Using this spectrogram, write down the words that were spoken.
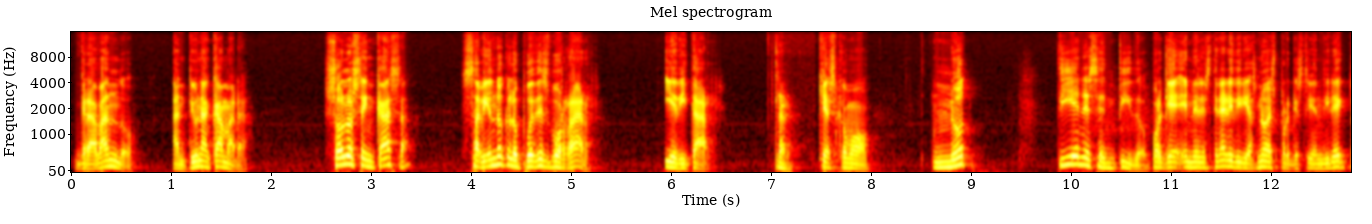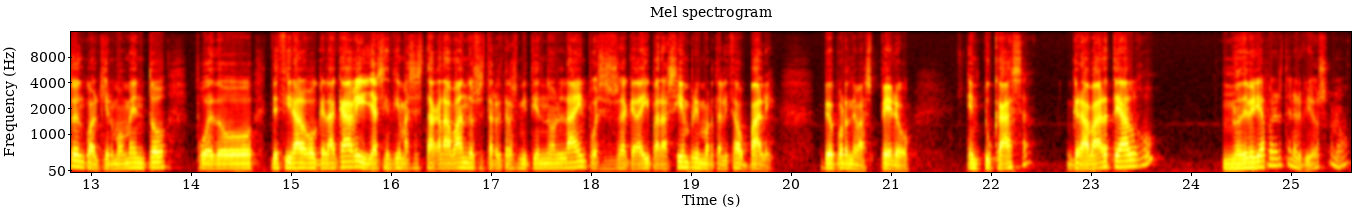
grabando ante una cámara, solos en casa, sabiendo que lo puedes borrar y editar. Claro. Que es como, no tiene sentido. Porque en el escenario dirías, no, es porque estoy en directo, en cualquier momento puedo decir algo que la cague y ya si encima se está grabando, se está retransmitiendo online, pues eso se queda ahí para siempre inmortalizado. Vale, veo por dónde vas. Pero en tu casa, grabarte algo no debería ponerte nervioso, ¿no? O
